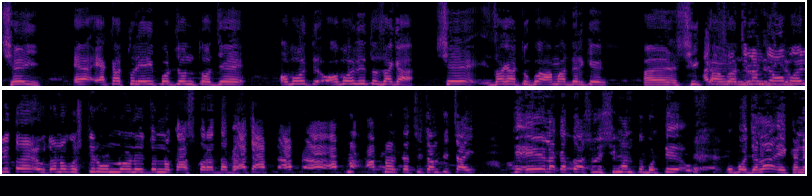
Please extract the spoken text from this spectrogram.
সেই একাত্তরে এই পর্যন্ত যে অবহেলিত জায়গা সে জায়গাটুকু আমাদেরকে আহ, শিক্ষা আচ্ছা, অবহেলিত জনগোষ্ঠীর উন্নয়নের জন্য কাজ করার দাবি। আচ্ছা আপ- আপ- আপনা- আপনার কাছে জানতে চাই যে এই এলাকা তো আসলে সীমান্তবর্তী উপজেলা এখানে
